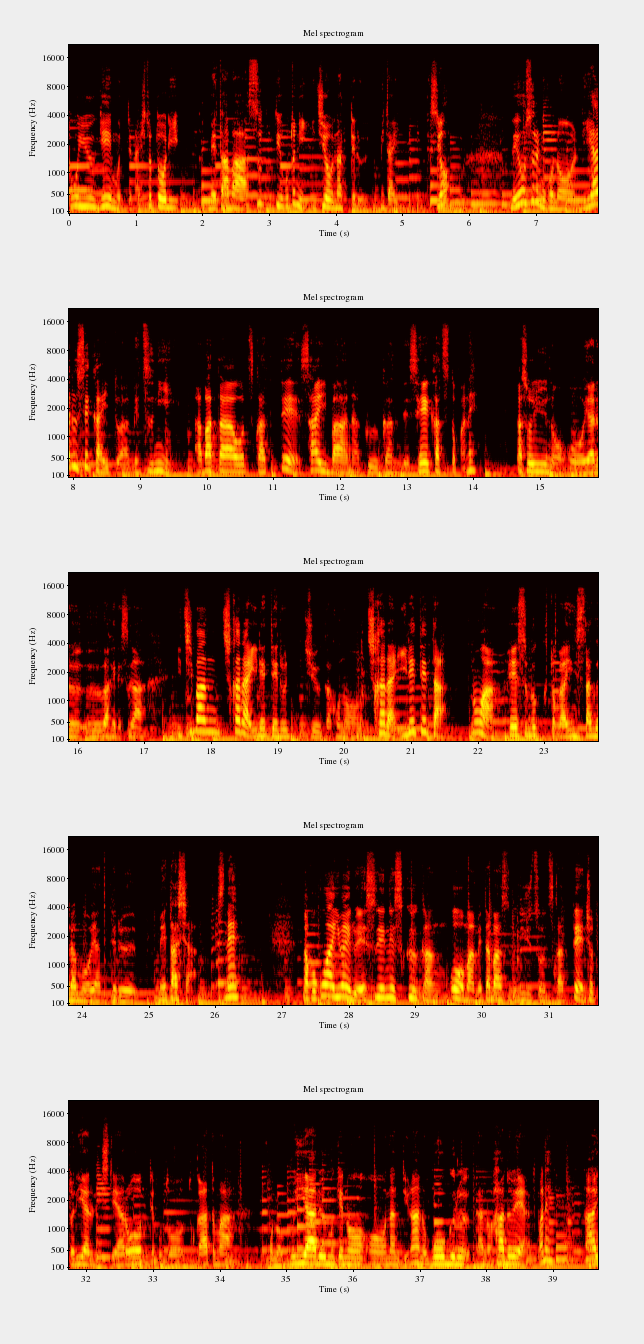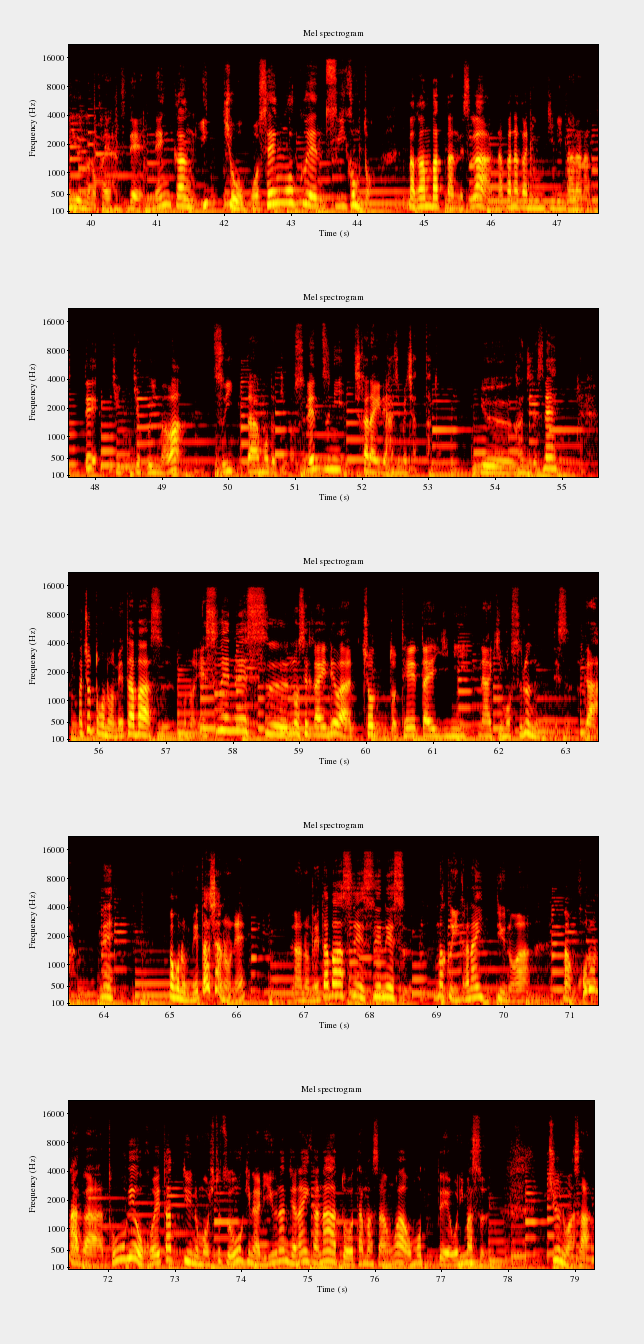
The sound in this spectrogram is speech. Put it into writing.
そういうゲームっていうのは一通りメタバースっていうことに一応なってるみたいですよ。で要するにこのリアル世界とは別にアバターを使ってサイバーな空間で生活とかね、まあ、そういうのをやるわけですが一番力入れてるっていうかこの力入れてたのは Facebook とか Instagram をやってるメタ社ですね。まあ、ここはいわゆる SNS 空間を、まあ、メタバースの技術を使ってちょっとリアルにしてやろうってこととかあとまあこの VR 向けの何て言うのあのゴーグルあのハードウェアとかねああいうのの開発で年間1兆5000億円つぎ込むと、まあ、頑張ったんですがなかなか人気にならなくって結局今は Twitter もどきのスレッズに力入れ始めちゃったという感じですね。まあ、ちょっとこのメタバース、この SNS の世界ではちょっと停滞気味な気もするんですが、ね、まあ、このメタ社のね、あのメタバース SNS うまくいかないっていうのは、まあ、コロナが峠を越えたっていうのも一つ大きな理由なんじゃないかなとタマさんは思っております。ちゅうのはさ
